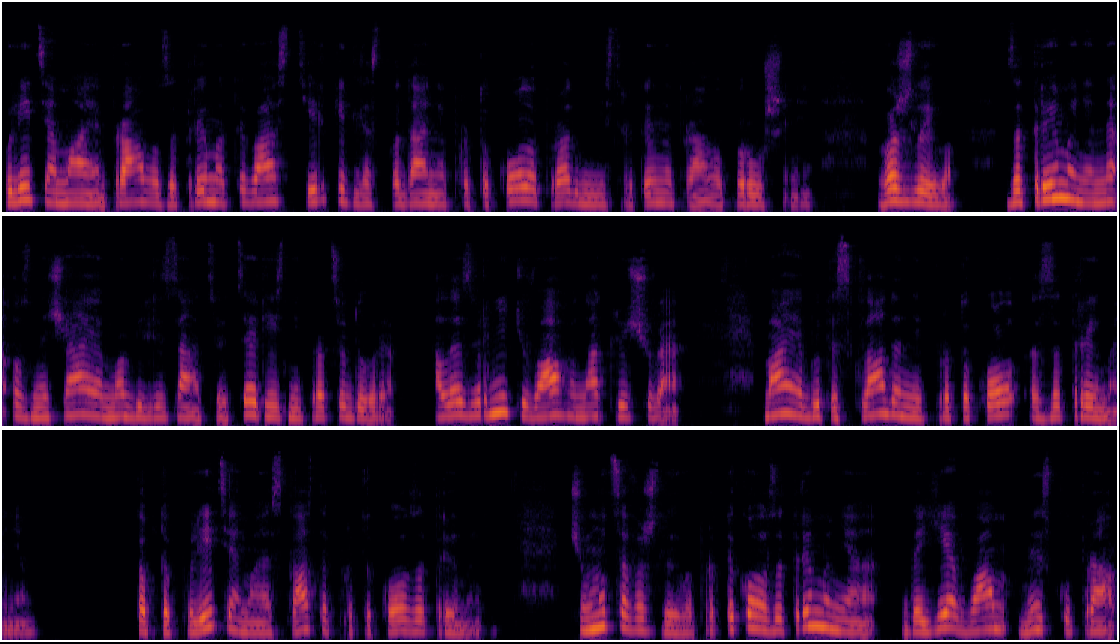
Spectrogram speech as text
Поліція має право затримати вас тільки для складання протоколу про адміністративне правопорушення. Важливо, затримання не означає мобілізацію, це різні процедури. Але зверніть увагу на ключове: має бути складений протокол затримання. Тобто поліція має скласти протокол затримання. Чому це важливо? Протокол затримання дає вам низку прав.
